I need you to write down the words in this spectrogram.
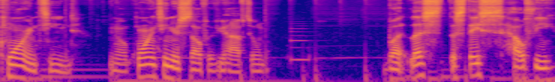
quarantined. You know, quarantine yourself if you have to. But let's let's stay healthy,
